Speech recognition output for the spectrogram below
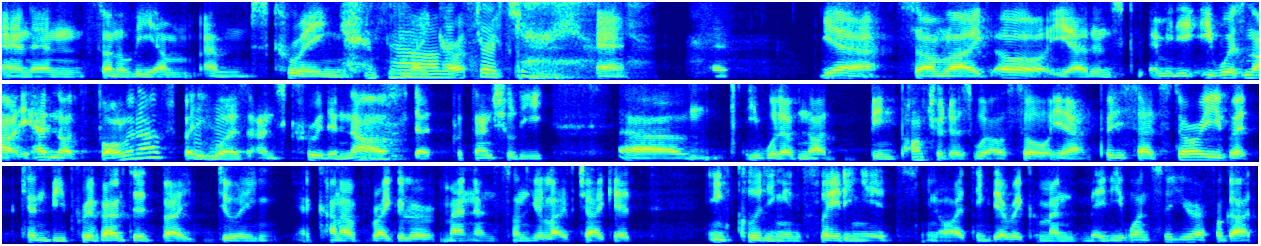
And then suddenly, I'm I'm screwing my oh, cartridge. that's so scary. And, yeah. So I'm like, oh, yeah. Then I mean, it, it, was not. It had not fallen off, but mm-hmm. it was unscrewed enough mm-hmm. that potentially um, it would have not been punctured as well. So yeah, pretty sad story, but can be prevented by doing a kind of regular maintenance on your life jacket, including inflating it. You know, I think they recommend maybe once a year. I forgot.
